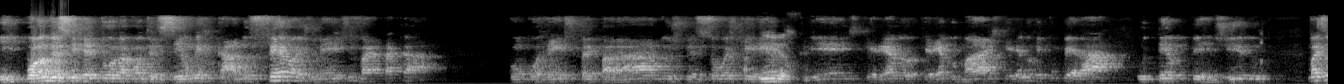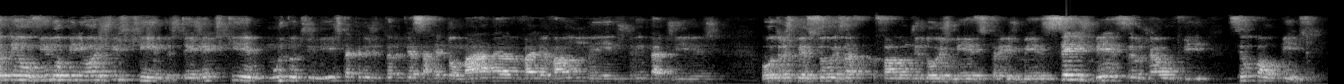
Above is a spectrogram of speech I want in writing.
E quando esse retorno acontecer, o mercado ferozmente vai atacar. Concorrentes preparados, pessoas querendo Isso. clientes, querendo, querendo mais, querendo recuperar o tempo perdido. Mas eu tenho ouvido opiniões distintas. Tem gente que é muito otimista, acreditando que essa retomada vai levar um mês, 30 dias. Outras pessoas falam de dois meses, três meses, seis meses eu já ouvi. Seu palpite,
